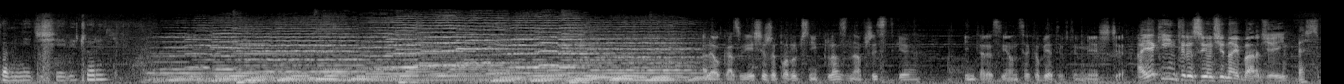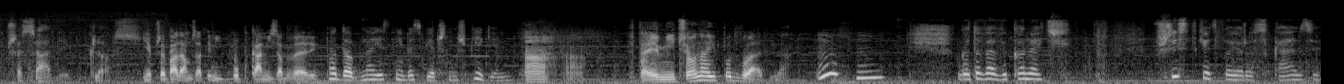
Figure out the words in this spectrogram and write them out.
do mnie dzisiaj wieczorem. Ale okazuje się, że porucznik Klos zna wszystkie interesujące kobiety w tym mieście. A jakie interesują cię najbardziej? Bez przesady, Klos. Nie przepadam za tymi bubkami z Abwery. Podobno jest niebezpiecznym szpiegiem. Aha. Wtajemniczona i podwładna. Mhm. Gotowa wykonać wszystkie twoje rozkazy.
